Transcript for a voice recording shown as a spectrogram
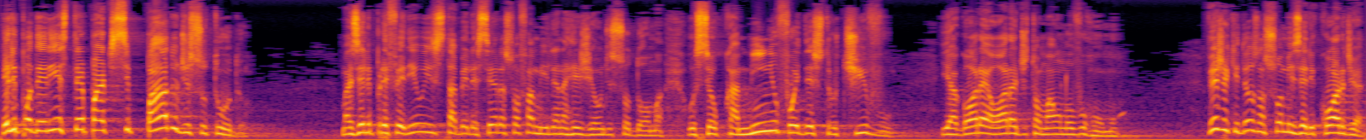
Ele poderia ter participado disso tudo. Mas ele preferiu estabelecer a sua família na região de Sodoma. O seu caminho foi destrutivo e agora é hora de tomar um novo rumo. Veja que Deus, na sua misericórdia,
